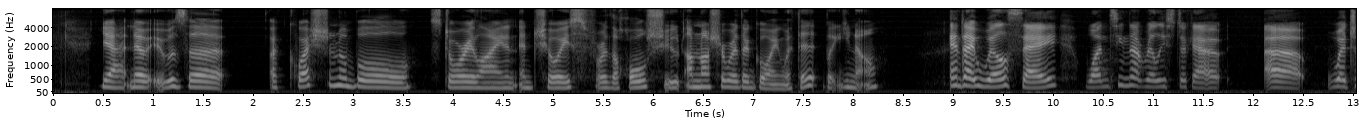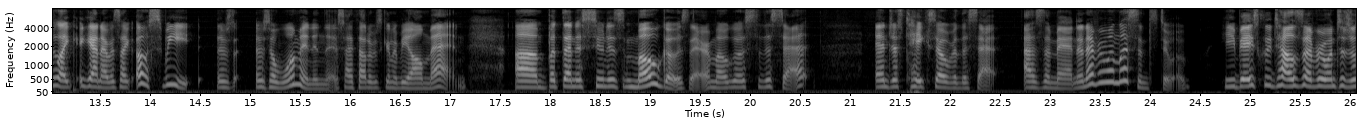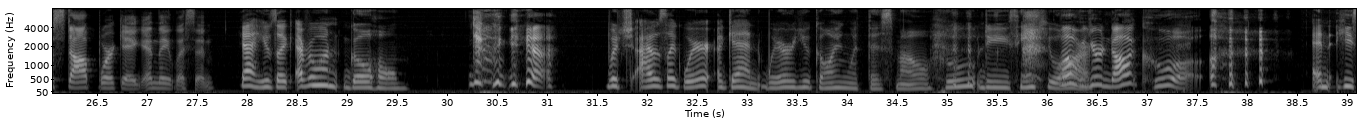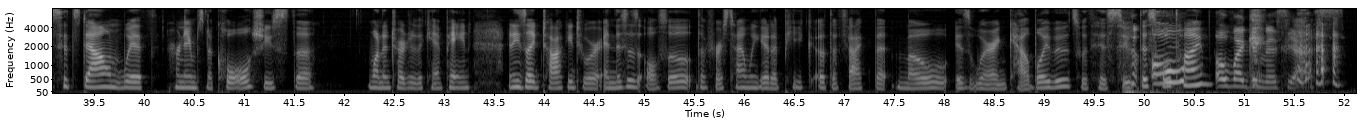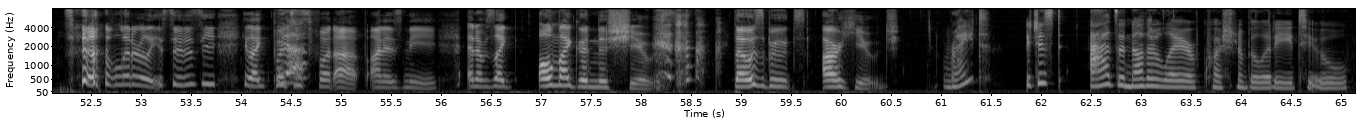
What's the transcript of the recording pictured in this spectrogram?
Yeah, no, it was a a questionable storyline and choice for the whole shoot. I'm not sure where they're going with it, but you know. And I will say one scene that really stuck out, uh, which like again I was like, oh sweet, there's there's a woman in this. I thought it was gonna be all men, um, but then as soon as Mo goes there, Mo goes to the set, and just takes over the set as the man, and everyone listens to him. He basically tells everyone to just stop working, and they listen. Yeah, he was like, everyone go home. yeah. Which I was like, where again, where are you going with this, Mo? Who do you think you Mo, are? you're not cool. and he sits down with her name's Nicole. She's the one in charge of the campaign, and he's like talking to her. And this is also the first time we get a peek of the fact that Mo is wearing cowboy boots with his suit this whole Oh, time. Oh my goodness, yes. Literally, as soon as he he like puts Yeah. his foot up on his knee, and I was like, "Oh my goodness, shoes! Those boots are huge." Right? It just adds another layer of questionability to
